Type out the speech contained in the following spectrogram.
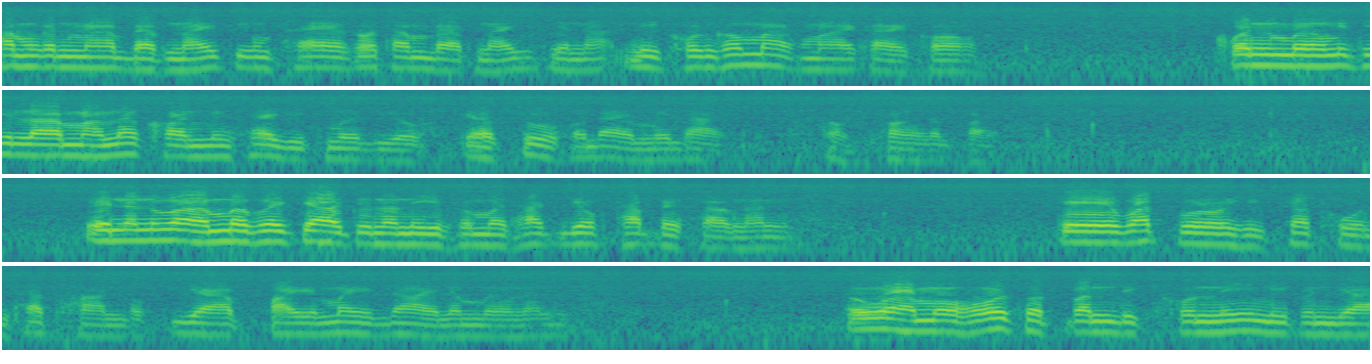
ทำกันมาแบบไหนจึงแพ้เขาทำแบบไหนชนะ มีคนเขามากมายกายกอง คนเมืองมิถิลามานครเป็นแค่หยิบมือเดียว จะสู้เขาได้ไม่ได้ฟังกันไป เป็นนั้นว่าเมื่อพระเจ้าจุลนีพรมทัตยกทัพไปคราวนั้นเกวัตบุโรหิตก็ทูลทัดทานบอกอย่าไปไม่ได้นะเมืองนั้น เพราะว่าโมโหสถบัณฑิตคนนี้มีปัญญา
